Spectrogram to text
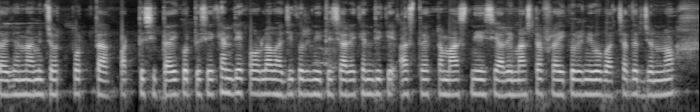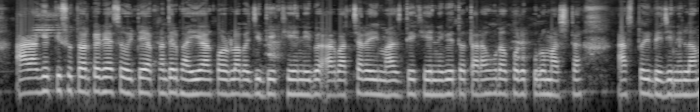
তাই জন্য আমি চটপট তা পারতেছি তাই করতেছি। এখান দিয়ে করলা ভাজি করে নিতেছি, আর এখান থেকে আস্ত একটা মাছ নিয়েছি, আর এই মাছটা ফ্রাই করে নিব বাচ্চাদের জন্য। আর আগের কিছু তরকারি আছে, ওইটাই আপনাদের ভাইয়া আর করলা ভাজি দিয়ে খেয়ে নেবে, আর বাচ্চারা এই মাছ দিয়ে খেয়ে নেবে, তো তাড়াহুড়া করে পুরো মাছটা আস্তই বেজে নিলাম।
